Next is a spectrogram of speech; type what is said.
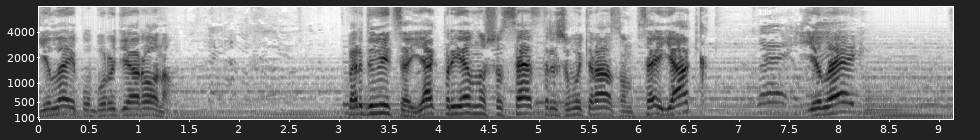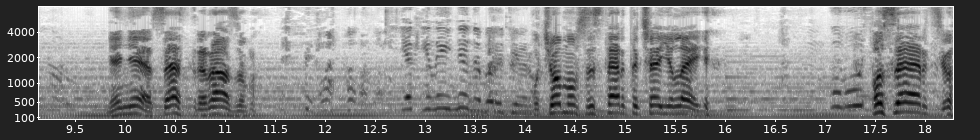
єлей по бороді Арона. Тепер дивіться, як приємно, що сестри живуть разом. Це як? Єлей? Ні, ні, сестри разом. Як єлей не на бороді. По чому в сестер тече єлей? По серцю,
